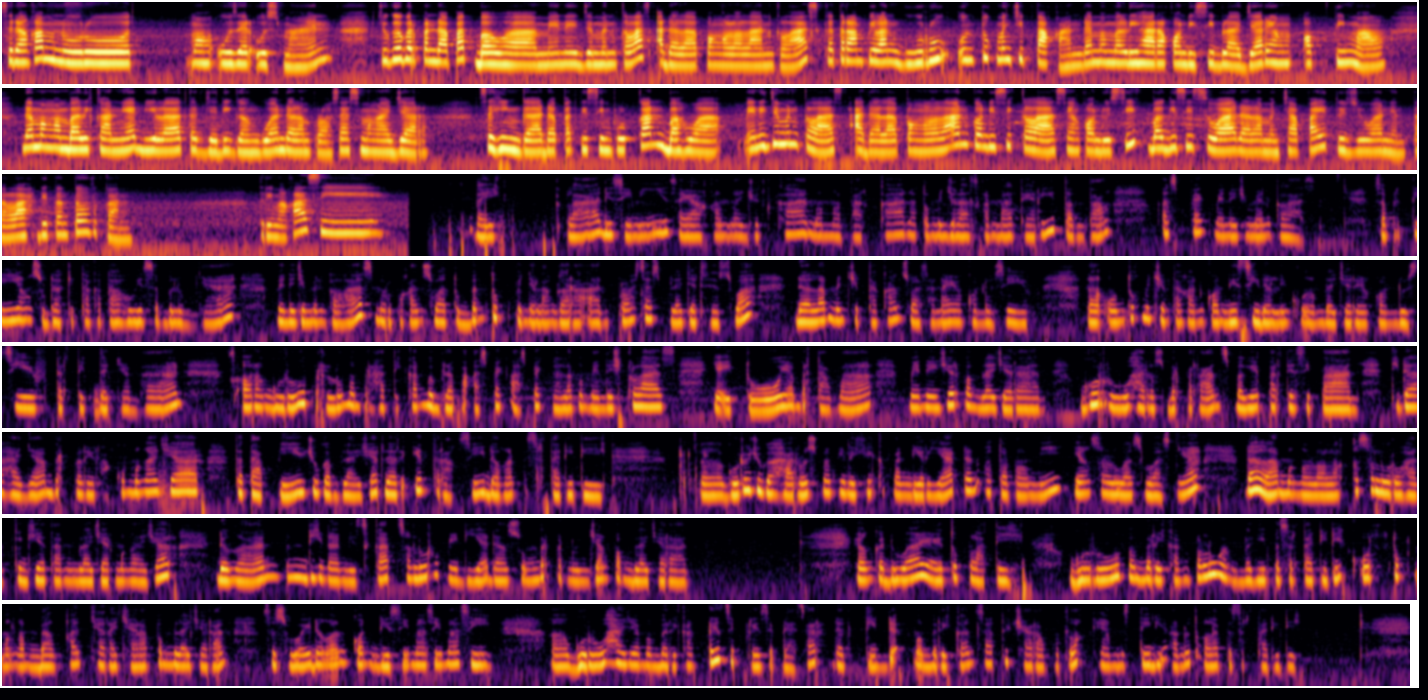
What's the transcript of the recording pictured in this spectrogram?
Sedangkan menurut Moh Uzair Usman juga berpendapat bahwa manajemen kelas adalah pengelolaan kelas, keterampilan guru untuk menciptakan dan memelihara kondisi belajar yang optimal dan mengembalikannya bila terjadi gangguan dalam proses mengajar. Sehingga dapat disimpulkan bahwa manajemen kelas adalah pengelolaan kondisi kelas yang kondusif bagi siswa dalam mencapai tujuan yang telah ditentukan. Terima kasih. Baiklah, di sini saya akan melanjutkan memaparkan atau menjelaskan materi tentang aspek manajemen kelas. Seperti yang sudah kita ketahui sebelumnya, manajemen kelas merupakan suatu bentuk penyelenggaraan proses belajar siswa dalam menciptakan suasana yang kondusif. Nah, untuk menciptakan kondisi dan lingkungan belajar yang kondusif, tertib, dan nyaman, seorang guru perlu memperhatikan beberapa aspek-aspek dalam memanage kelas, yaitu yang pertama, manajer pembelajaran. Guru harus berperan sebagai partisipan, tidak hanya berperilaku mengajar, tetapi juga belajar dari interaksi dengan peserta didik. Eh, guru juga harus memiliki kemandirian dan otonomi yang seluas-luasnya dalam mengelola keseluruhan kegiatan belajar mengajar dengan mendinamiskan seluruh media dan sumber penunjang pembelajaran. Yang kedua yaitu pelatih. Guru memberikan peluang bagi peserta didik untuk mengembangkan cara-cara pembelajaran sesuai dengan kondisi masing-masing uh, guru hanya memberikan prinsip-prinsip dasar dan tidak memberikan satu cara mutlak yang mesti dianut oleh peserta didik.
